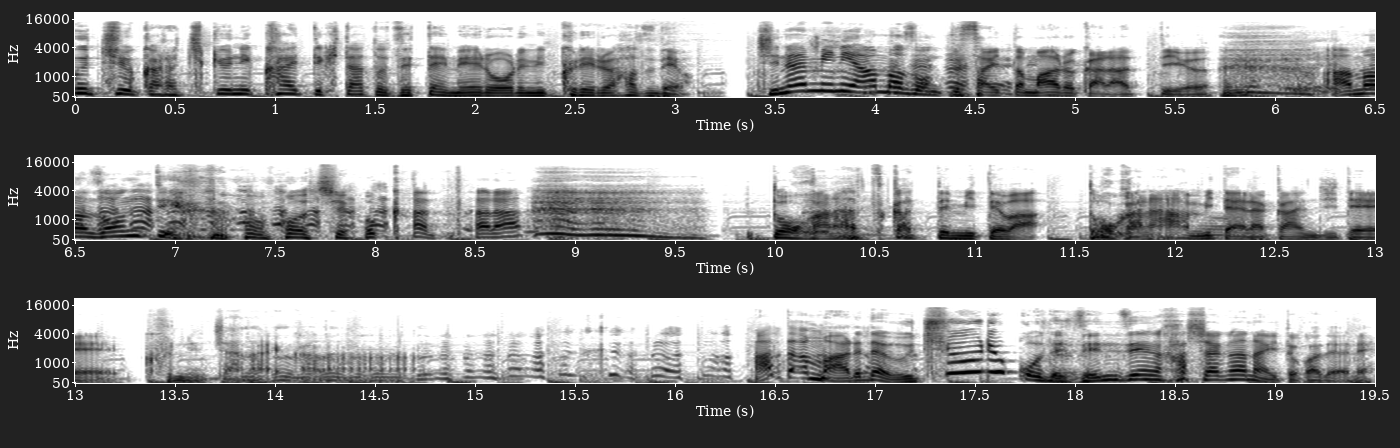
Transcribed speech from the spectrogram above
宇宙から地球に帰ってきた後絶対メール俺にくれるはずだよ。ちなみに Amazon ってサイトもあるからっていう。Amazon っていうのもしよかったらどうかな？使ってみては。どうかな？みたいな感じで来るんじゃないかな。あとはもうあれだよ。宇宙旅行で全然はしゃがないとかだよね。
